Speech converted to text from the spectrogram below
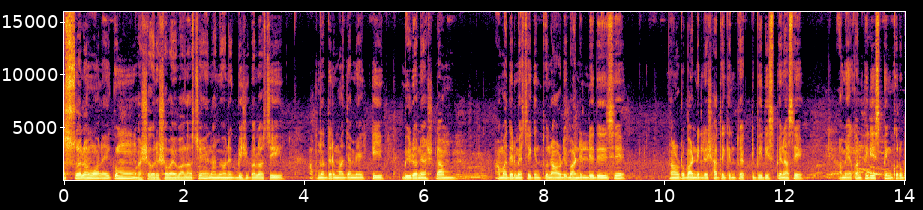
আসসালামু আলাইকুম। আশা করি সবাই ভালো আছেন, আমি অনেক বেশি ভালো আছি। আপনাদের মাঝে আমি একটি ভিডিও নিয়ে আসলাম। আমাদের ম্যাচে কিন্তু নাওটি বান্ডিল দিয়ে দিয়েছে। নাওটো বান্ডিলের সাথে কিন্তু একটি ফ্রি স্পিন আছে। আমি এখন ফ্রি স্পিন করব,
